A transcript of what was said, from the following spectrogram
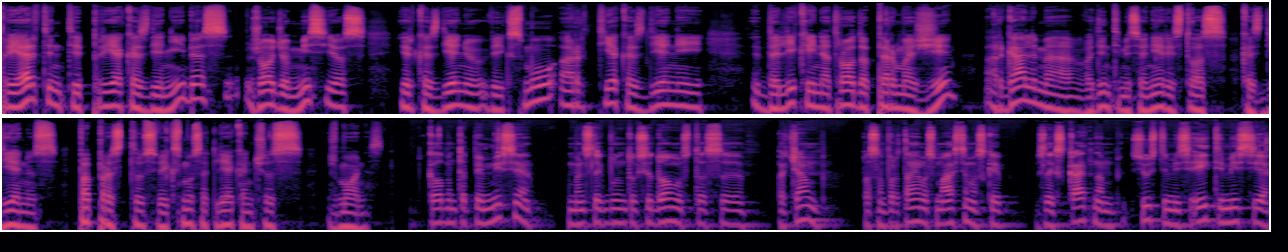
priartinti prie kasdienybės, žodžio misijos ir kasdienių veiksmų, ar tie kasdieniai dalykai netrodo per maži, ar galime vadinti misionieriais tuos kasdienius, paprastus veiksmus atliekančius žmonės. Kalbant apie misiją, Man vis laik būna toks įdomus tas e, pačiam pasamprotavimas, mąstymas, kaip vis laik skatinam siūsti misiją, eiti misiją,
